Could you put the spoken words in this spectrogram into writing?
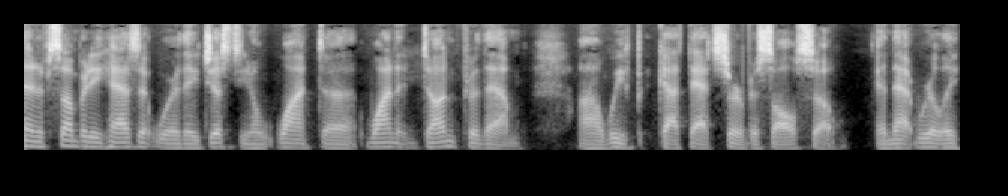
Then if somebody has it where they just, you know, want, uh, want it done for them, uh, we've got that service also. And that really,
